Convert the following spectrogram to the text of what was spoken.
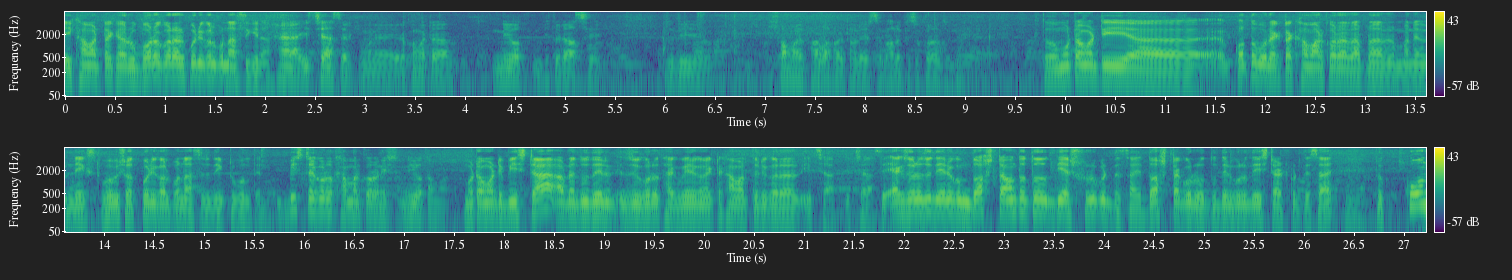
এই খামারটাকে আরও বড় করার পরিকল্পনা আছে কিনা? হ্যাঁ ইচ্ছা আছে আর কি মানে এরকম একটা নিয়ত ভিতরে আছে। যদি সময় ভালো হয় তাহলে এসে ভালো কিছু করার জন্য তো মোটামুটি কত বড় একটা খামার করার আপনার মানে নেক্সট ভবিষ্যৎ পরিকল্পনা আছে যদি একটু বলতেন? বিশটা গরু খামার করার নিয়ত আমার। মোটামুটি বিশটা আপনার দুধের যে গরু থাকবে এরকম একটা খামার তৈরি করার ইচ্ছা। তো একজনে যদি এরকম দশটা অন্তত দিয়ে শুরু করতে চায় দশটা গরু দুধের গরু দিয়ে স্টার্ট করতে চায় তো কোন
